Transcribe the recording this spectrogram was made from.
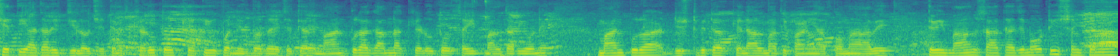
ખેતી આધારિત જિલ્લો છે. તેમજ ખેડૂતો ખેતી ઉપર નિર્ભર રહે છે. ત્યારે માનપુરા ગામના ખેડૂતો સહિત માલધારીઓને માનપુરા ડિસ્ટ્રીબ્યુટર કેનાલમાંથી પાણી આપવામાં આવે તેવી માંગ સાથે આજે મોટી સંખ્યામાં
